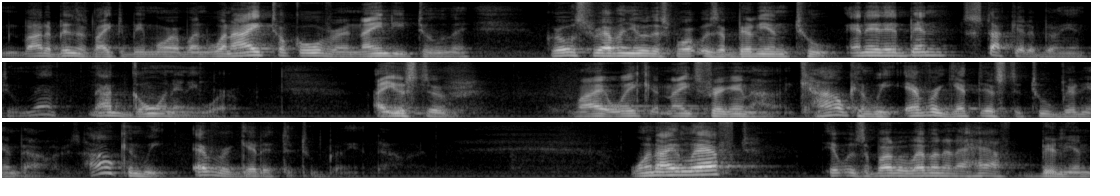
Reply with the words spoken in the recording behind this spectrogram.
a lot of business like to be moribund. When I took over in 92, the gross revenue of the sport was a billion two. And it had been stuck at a billion two, eh, not going anywhere. I used to lie awake at nights figuring, how can we ever get this to $2 billion? How can we ever get it to $2 billion? When I left, it was about $11.5 billion.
